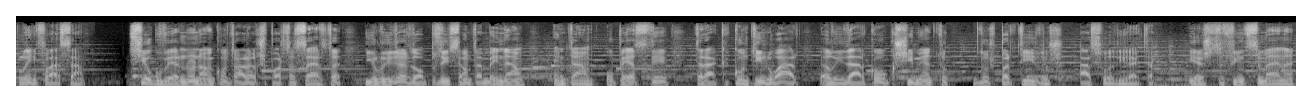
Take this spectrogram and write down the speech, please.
pela inflação. Se o governo não encontrar a resposta certa e o líder da oposição também não, então o PSD terá que continuar a lidar com o crescimento dos partidos à sua direita. Este fim de semana,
